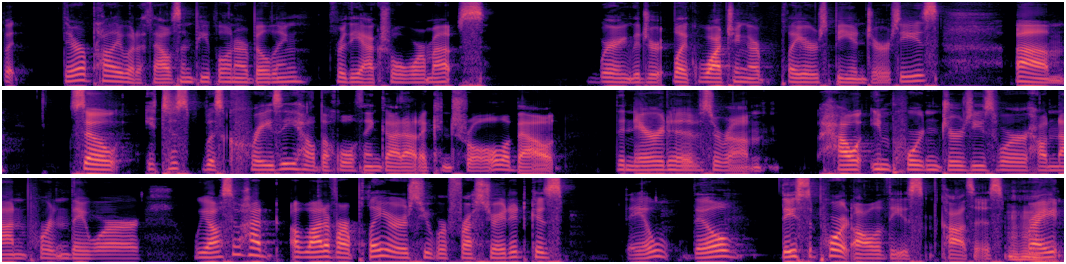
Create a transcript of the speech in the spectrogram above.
But there are probably what a thousand people in our building for the actual warm ups, wearing the jer- like watching our players be in jerseys. Um, so it just was crazy how the whole thing got out of control about the narratives around how important jerseys were, how non important they were. We also had a lot of our players who were frustrated because they'll they'll they support all of these causes, Mhm. right?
